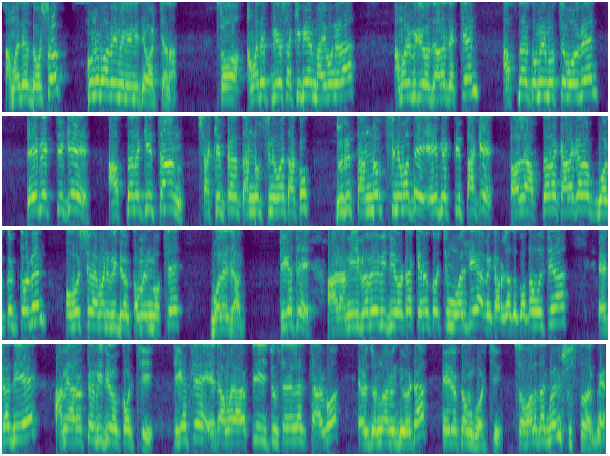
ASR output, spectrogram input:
আমাদের দর্শক কোনোভাবে মেনে নিতে পারছে না। সো আমাদের প্রিয় সাকিবিয়ান ভাই বোনেরা, আমার ভিডিও যারা দেখছেন, আপনার কমেন্ট বক্সে বলবেন, এই ব্যক্তিকে আপনারা কি চান সাকিব খানের তাণ্ডব সিনেমায় থাকুক? যদি তাণ্ডব সিনেমাতে এই ব্যক্তি থাকে, তাহলে আপনারা কারা কারা বয়কট করবেন? অবশ্যই আমার ভিডিও কমেন্ট বক্সে বলে যান। ঠিক আছে? আর আমি এইভাবে ভিডিওটা কেন করছি মোবাইল দিয়ে আমি কারোর সাথে কথা বলছি না। এটা দিয়ে আমি আরও একটা ভিডিও করছি, ঠিক আছে? এটা আমার আরেকটি ইউটিউব চ্যানেলে ছাড়বো, এর জন্য আমি ভিডিওটা এরকম করছি। সো ভালো থাকবেন, সুস্থ থাকবেন।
